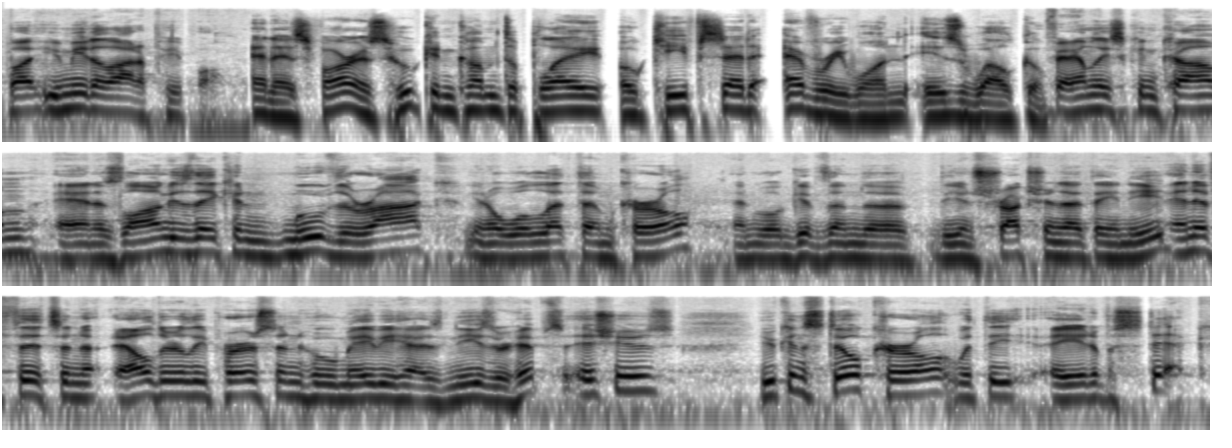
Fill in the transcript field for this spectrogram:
but you meet a lot of people. And as far as who can come to play, O'Keefe said everyone is welcome. Families can come, and as long as they can move the rock, you know, we'll let them curl, and we'll give them the, the instruction that they need. And if it's an elderly person who maybe has knees or hips issues, you can still curl with the aid of a stick,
